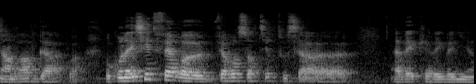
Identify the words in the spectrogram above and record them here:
un brave gars. Donc on a essayé de faire, euh, ressortir tout ça avec, avec Vanilla.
